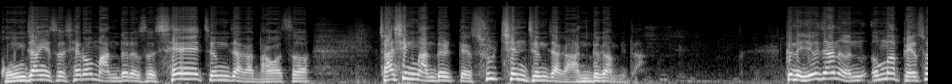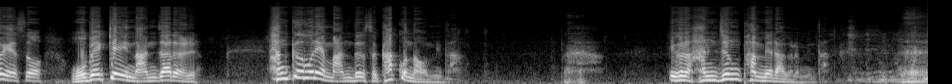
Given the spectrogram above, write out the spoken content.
공장에서 새로 만들어서 새 정자가 나와서 자식 만들 때 술챈 정자가 안 들어갑니다. 근데 여자는 엄마 뱃속에서 500개의 난자를 한꺼번에 만들어서 갖고 나옵니다. 아, 이걸 한정 판매라 그럽니다. 네.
